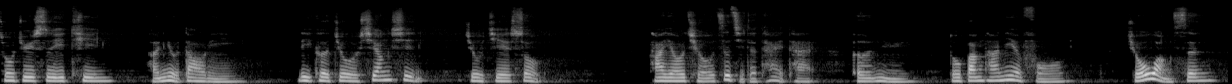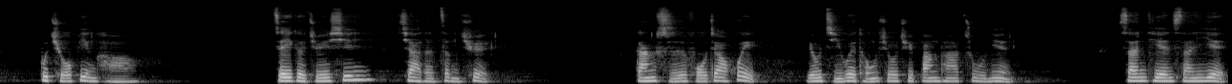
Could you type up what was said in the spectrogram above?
周居士一听很有道理，立刻就相信，就接受。他要求自己的太太、儿女都帮他念佛，求往生，不求病好。这个决心下得正确。当时佛教会有几位同修去帮他助念，三天三夜，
